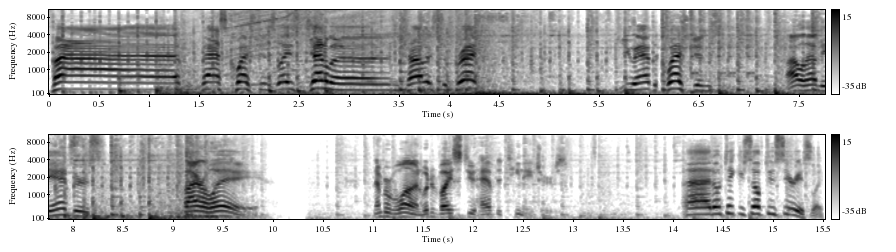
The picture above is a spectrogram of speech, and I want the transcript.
five fast questions, ladies and gentlemen. Tyler Sabret, you have the questions. I will have the answers. Fire away. Number one, what advice do you have to teenagers? Uh, don't take yourself too seriously.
